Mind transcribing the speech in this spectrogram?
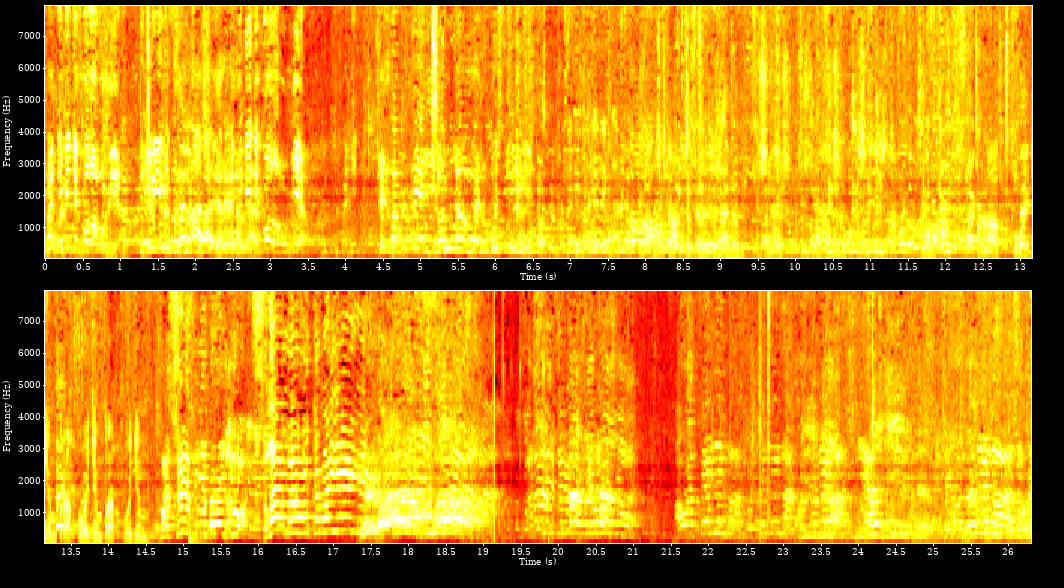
Поднимите голову вверх! Поднимите голову вверх! Шановні, пропустіть! Проходим, проходим, проходим. Фашизм не пройдет! Слава Украине! Фашизм не пройдет! А вот вот вот нет. Вот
